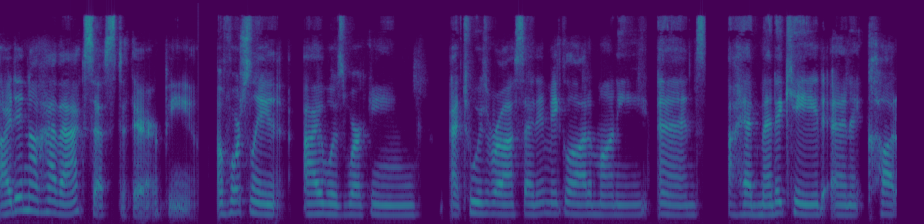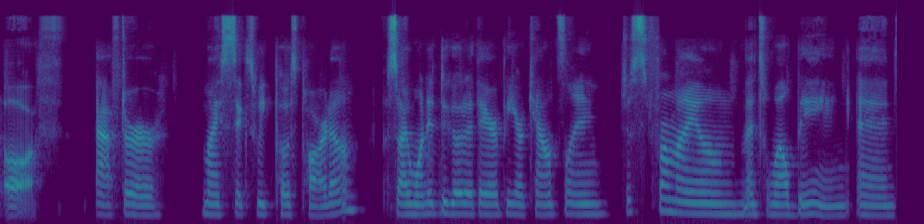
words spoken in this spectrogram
I did not have access to therapy. Unfortunately, I was working at Toys R Us. I didn't make a lot of money and I had Medicaid and it cut off after my six week postpartum. So I wanted to go to therapy or counseling just for my own mental well being. And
